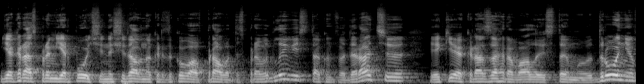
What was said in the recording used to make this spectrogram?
Якраз прем'єр Польщі нещодавно критикував право та справедливість та конфедерацію, які якраз загравали з темою дронів,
